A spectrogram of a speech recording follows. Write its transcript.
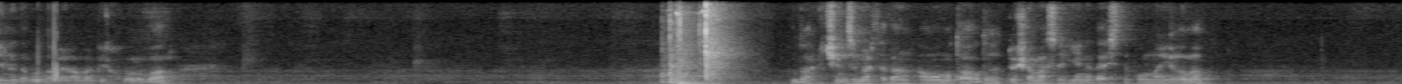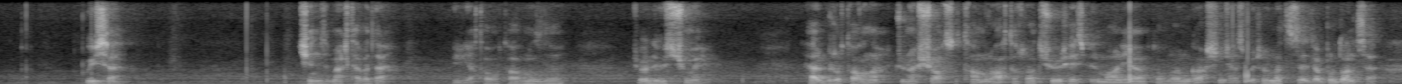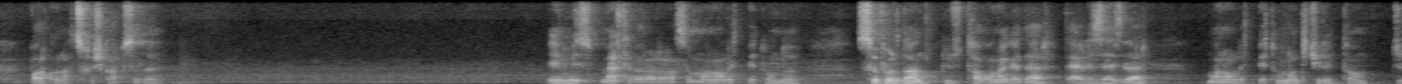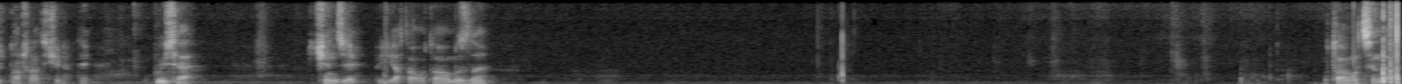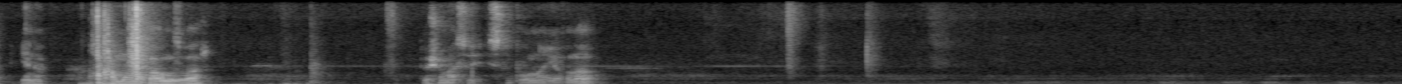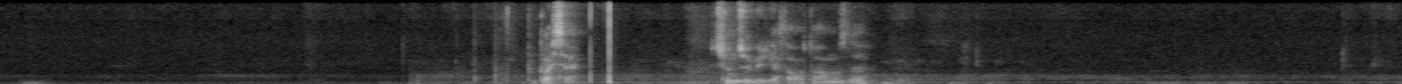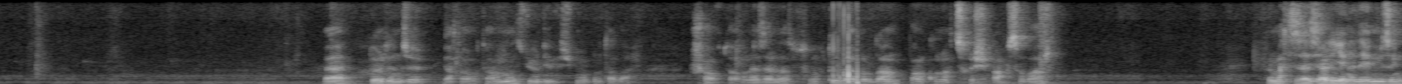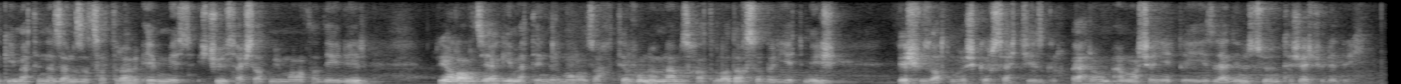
Yenə də burada beraber bir holu var. Bu da ikinci mərtəbənin hamam otağıdır. Döşəməsi yenə də istifoluna yığılıb. Bu isə ikinci mərtəbədə bir yataq otağımızdır. Gördüyünüz kimi hər bir otağına günəş şahsı tam rahatlıqla düşür, heç bir maneə otaqların qarşısını kəsmir. Hörmətli izləyicilər, buradan isə balkona çıxış qapısıdır. Evimiz mərtəbələr arası monolit betondur. Sıfırdan düz tavana qədər dəyərli izləyicilər monolit betonla tikilib, tam cüt daşla tikilibdir. Bu isə ikinci bir yataq otağımızdır. Otağın içində yenə hamam otağımız var. Döşəməsi istiboluna yığılıb. Bu isə üçüncü bir yataq otağımızdır. Və dördüncü yataq otağımız gördüyünüz kimi burada da uşaq otağı nəzərdə tutulubdur və buradan balkona çıxış qapısı var. Hörmətli izləyicilər, yenə də evimizin qiymətini nəzərinizə çatdıraq. Evimiz 280 min manata deyilir. Real alıcıya qiymətdə endirim olacaq. Telefon nömrəmizi xatırladaq 070 560 48 40 Bəhram Əmlak Agentliyi izlədiyiniz üçün təşəkkür edirik.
